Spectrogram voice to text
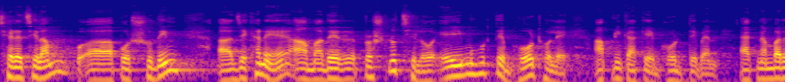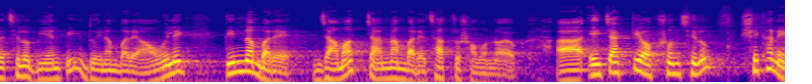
ছেড়েছিলাম পরশু দিন যেখানে আমাদের প্রশ্ন ছিল, এই মুহূর্তে ভোট হলে আপনি কাকে ভোট দেবেন? এক নম্বরে ছিল বিএনপি, দুই নম্বরে আওয়ামী লীগ, তিন নম্বরে জামাত, চার নম্বরে ছাত্র সমন্বয়ক। এই চারটি অপশন ছিল। সেখানে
